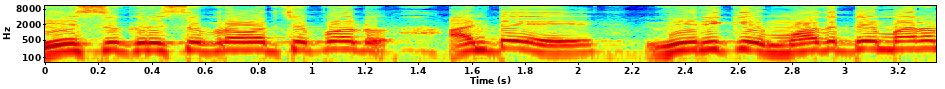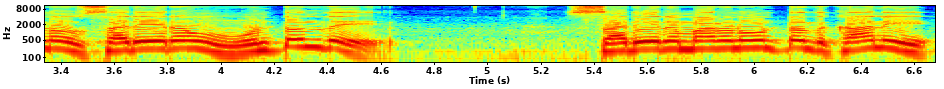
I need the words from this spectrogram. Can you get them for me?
యేసుక్రీస్తు ప్రవర్ చెప్పాడు. అంటే వీరికి మొదటి మరణం శరీరం ఉంటుంది. శరీర మరణం ఉంటుంది కానీ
